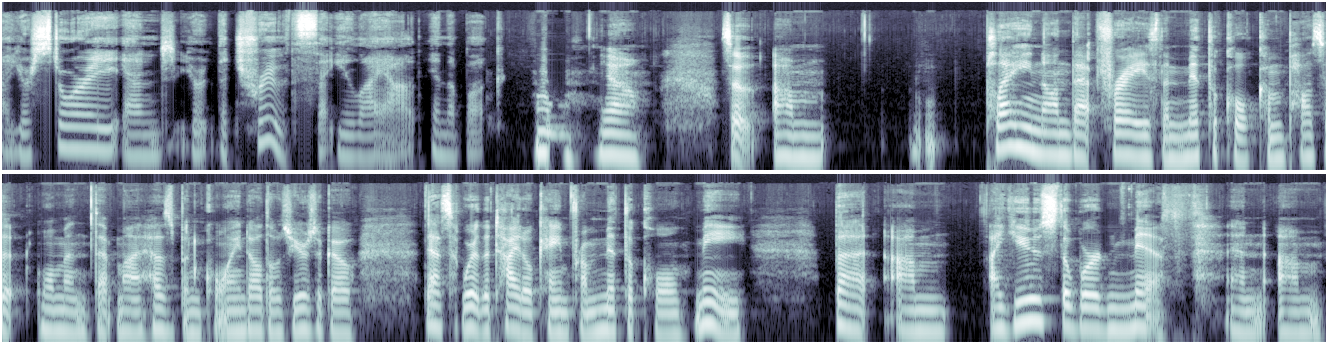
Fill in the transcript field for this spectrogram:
uh, your story and your, the truths that you lie out in the book? Mm, yeah. So, um, playing on that phrase, the mythical composite woman that my husband coined all those years ago, that's where the title came from, Mythical Me. But um, I used the word myth and um,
